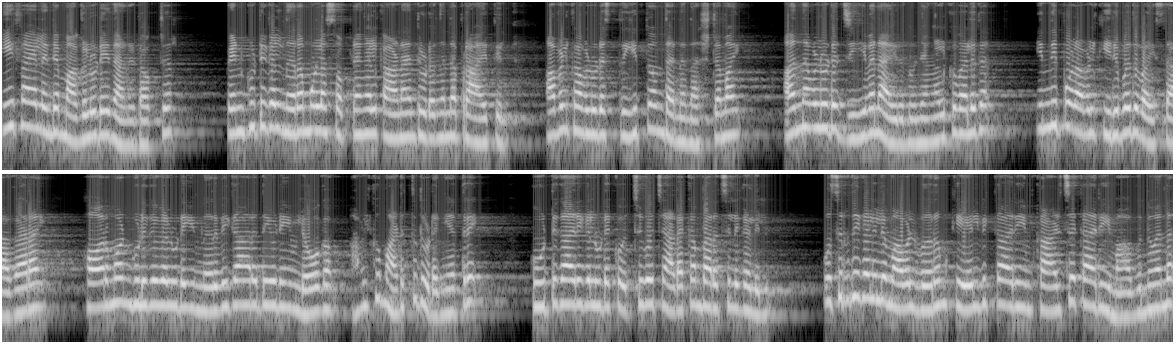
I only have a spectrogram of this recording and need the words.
ഈ ഫയൽ എന്റെ മകളുടേതാണ് ഡോക്ടർ. പെൺകുട്ടികൾ നിറമുള്ള സ്വപ്നങ്ങൾ കാണാൻ തുടങ്ങുന്ന പ്രായത്തിൽ അവൾക്ക് അവളുടെ സ്ത്രീത്വം തന്നെ നഷ്ടമായി. അന്ന് അവളുടെ ജീവനായിരുന്നു ഞങ്ങൾക്ക് വലുത്. ഇന്നിപ്പോൾ അവൾക്ക് ഇരുപത് വയസ്സാകാറായി. ഹോർമോൺ ഗുളികകളുടെയും നിർവികാരതയുടെയും ലോകം അവൾക്ക് മടുത്തു തുടങ്ങിയത്രേ. കൂട്ടുകാരികളുടെ കൊച്ചു കൊച്ചു അടക്കം പറച്ചിലുകളിലും കുസൃതികളിലും അവൾ വെറും കേൾവിക്കാരിയും കാഴ്ചക്കാരിയും ആകുന്നുവെന്ന്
